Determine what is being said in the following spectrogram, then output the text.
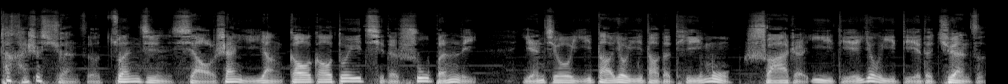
他还是选择钻进小山一样高高堆起的书本里，研究一道又一道的题目，刷着一叠又一叠的卷子。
